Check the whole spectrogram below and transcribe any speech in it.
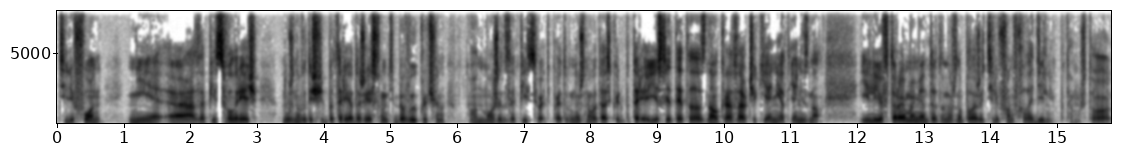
телефон не э, записывал речь, нужно вытащить батарею. Даже если он у тебя выключен, он может записывать. Поэтому нужно вытаскивать батарею. Если ты это знал, красавчик, я нет, я не знал. Или второй момент, это нужно положить телефон в холодильник, потому что,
